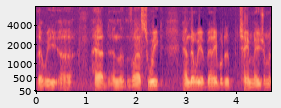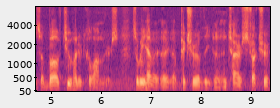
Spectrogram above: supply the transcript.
that we uh, had in the, last week. And then we have been able to obtain measurements above 200 kilometers. So we have a, a, a picture of the uh, entire structure.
